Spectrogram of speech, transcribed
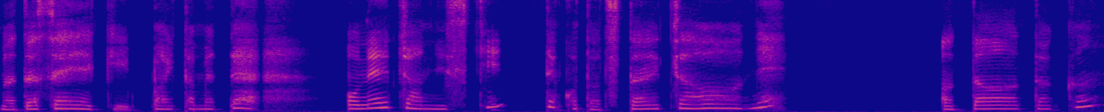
また精液いっぱい貯めてお姉ちゃんに好きってこと伝えちゃおうね。弟くん？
